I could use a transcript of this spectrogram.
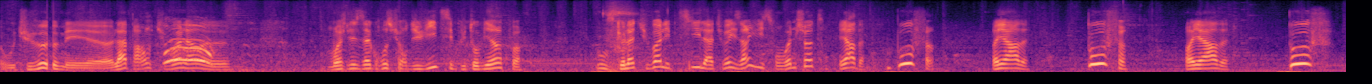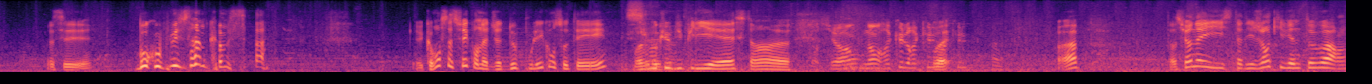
Où tu veux, mais euh, là par exemple tu vois là, euh, moi je les aggro sur du vide, c'est plutôt bien quoi. Parce que là tu vois les petits là, tu vois ils arrivent, ils sont one shot. Regarde, pouf, regarde, pouf, regarde, pouf. C'est beaucoup plus simple comme ça. Et comment ça se fait qu'on a déjà deux poulets qu'on sauté? Moi je m'occupe du pilier est, hein. euh, Attention, non, recule, recule, Ouais. recule. hop. Attention Naïs, t'as des gens qui viennent te voir. hein.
